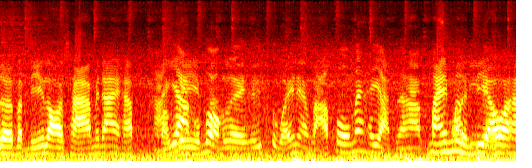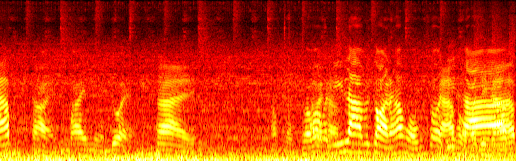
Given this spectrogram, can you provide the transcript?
เดิมๆแบบนี้รอช้าไม่ได้ครับหายากต้งรีผมบอกเลยสวยๆเนี่ยฝาโปรงไม่ขยับนะครับไม่หมื่นเดียวอะครับ ใช่ไม่หมื่นด้วย ใช่ ครับผมเพราะว่าวันนี้ลาไปก่อนนะครับผม สวัสดีผมคสวัสดีครัรั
